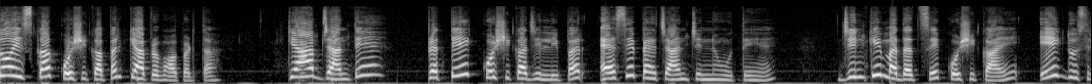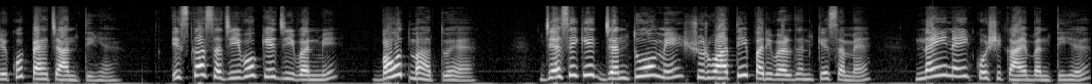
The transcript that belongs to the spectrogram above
तो इसका कोशिका पर क्या प्रभाव पड़ता? क्या आप जानते हैं? प्रत्येक कोशिका झिल्ली पर ऐसे पहचान चिन्ह होते हैं, जिनकी मदद से कोशिकाएँ एक दूसरे को पहचानती हैं। इसका सजीवों के जीवन में बहुत महत्व है। जैसे कि जंतुओं में शुरुआती परिवर्धन के समय नई नई कोशिकाएँ बनती है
